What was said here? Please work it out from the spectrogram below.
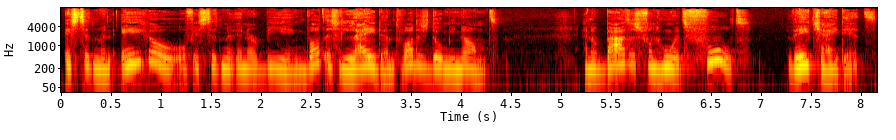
Is dit mijn ego of is dit mijn inner being? Wat is leidend? Wat is dominant? En op basis van hoe het voelt, weet jij dit.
